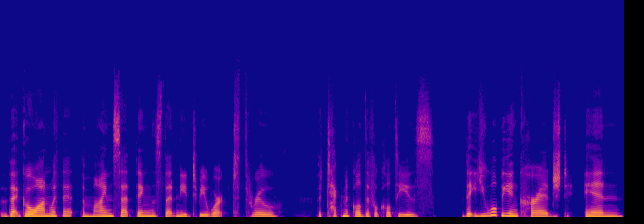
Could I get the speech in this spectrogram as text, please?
that go on with it, the mindset things that need to be worked through, the technical difficulties, that you will be encouraged in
